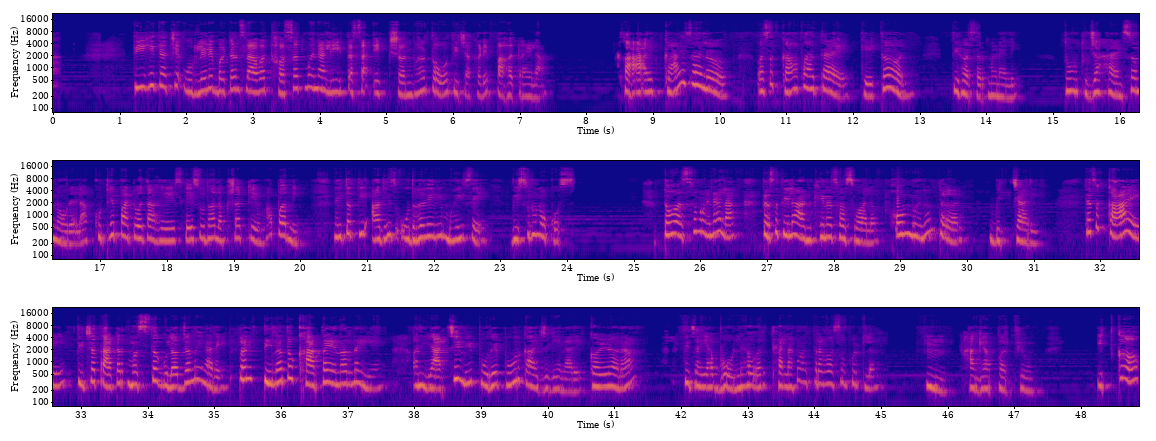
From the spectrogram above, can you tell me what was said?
तीही त्याचे उरलेले बटन्स लावत हसत म्हणाली तसा एक क्षणभर तो तिच्याकडे पाहत राहिला. काय काय झालं? असं का पाहताय केतन? ती हसत म्हणाली. तू तुझ्या हँडसम नवऱ्याला कुठे पाठवत आहेस? हे सुद्धा लक्षात ठेव हा परनी नाहीतर ती आधीच उधळलेली म्हैस आहे. विसरू नकोस. तो असं म्हणाला तसं तिला आणखीनच हसू आलं. हो म्हणून तर बिचारी त्याचं काय तिच्या ताटात मस्त गुलाबजाम येणार आहे. पण तिला तो खाता येणार नाहीये. आणि याची मी पुरेपूर काळजी घेणार आहे. कळलं ना? तिच्या या बोलण्यावर त्याला मात्र हसू फुटलं. हम्म हा घ्या परफ्यूम. इतकं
